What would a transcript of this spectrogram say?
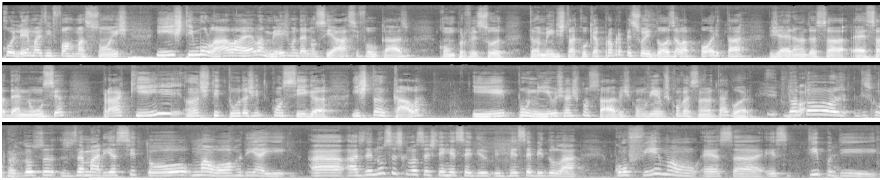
colher mais informações e estimulá-la ela mesma a denunciar, se for o caso. Como o professor também destacou, que a própria pessoa idosa ela pode estar tá gerando essa, essa denúncia para que, antes de tudo, a gente consiga estancá-la e punir os responsáveis, como viemos conversando até agora. Doutor, desculpa, doutor José Maria citou uma ordem aí. as denúncias que vocês têm recebido, recebido lá confirmam essa, esse tipo de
